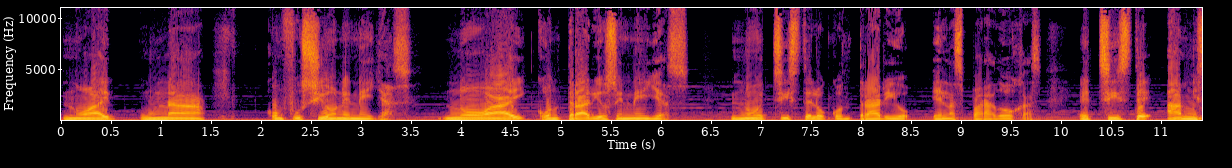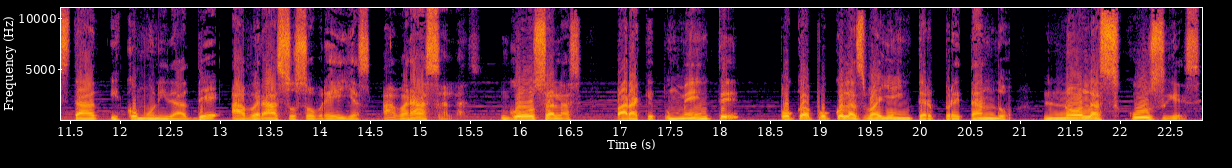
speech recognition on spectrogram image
no hay una confusión en ellas, no hay contrarios en ellas, no existe lo contrario en las paradojas, existe amistad y comunidad de abrazo sobre ellas, abrázalas, gózalas, para que tu mente poco a poco las vaya interpretando, no las juzgues,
